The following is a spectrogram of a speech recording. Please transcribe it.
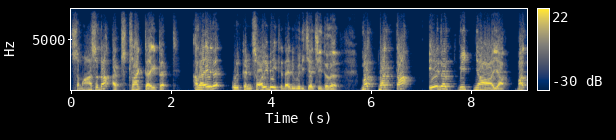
സമാസത അബ്സ്ട്രാക്റ്റ് ആയിട്ട് അതായത് ഒരു കൺസോളിഡേറ്റഡ് ആയിട്ട് വിവരിക്കുക ചെയ്തത്. മത് ഭക്ത ഏതത് വിജ്ഞായ മത്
